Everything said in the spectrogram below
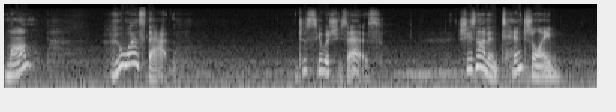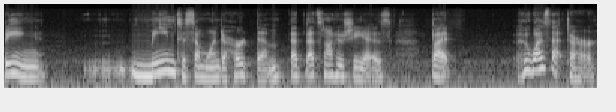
mom, who was that? Just see what she says. She's not intentionally being mean to someone to hurt them. That that's not who she is. But who was that to her?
